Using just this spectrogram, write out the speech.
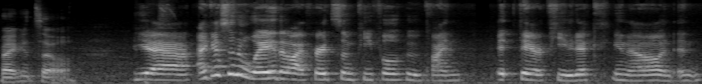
right? So yeah, I guess in a way though I've heard some people who find it therapeutic, you know, and, and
